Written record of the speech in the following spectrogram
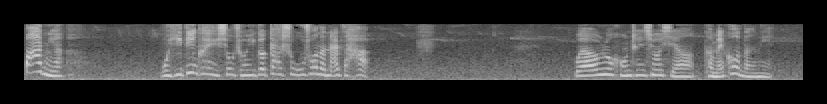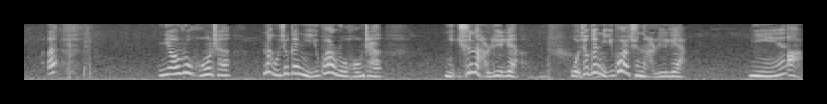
八年，我一定可以修成一个盖世无双的男子汉。我要入红尘修行，可没空等你。哎，你要入红尘？那我就跟你一块入红尘，你去哪儿历练，我就跟你一块去哪儿历练。你啊，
